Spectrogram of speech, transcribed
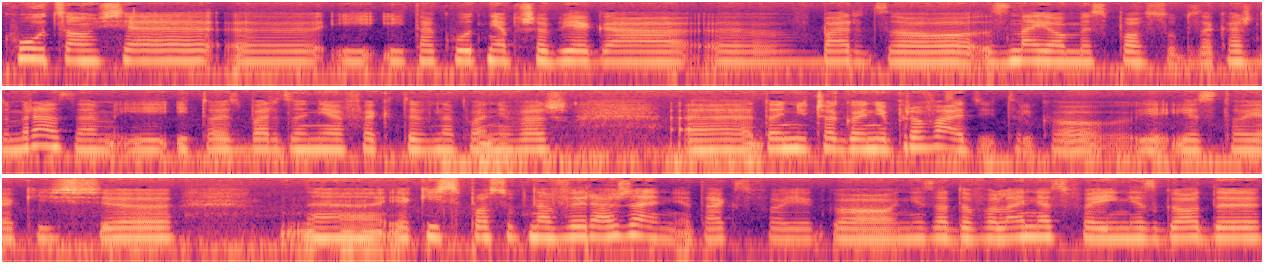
kłócą się e, i, i ta kłótnia przebiega e, w bardzo znajomy sposób za każdym razem i, i to jest bardzo nieefektywne, ponieważ e, do niczego nie prowadzi, tylko je- jest to jakiś, e, e, jakiś sposób na wyrażenie tak, swojego niezadowolenia, swojej niezgody,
